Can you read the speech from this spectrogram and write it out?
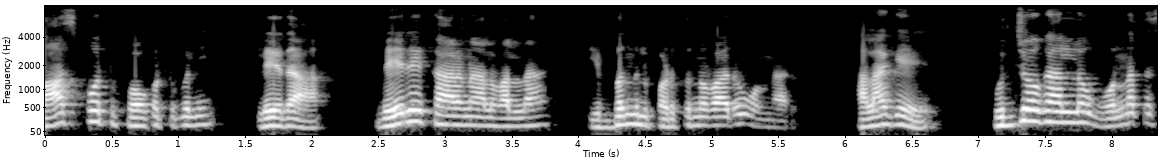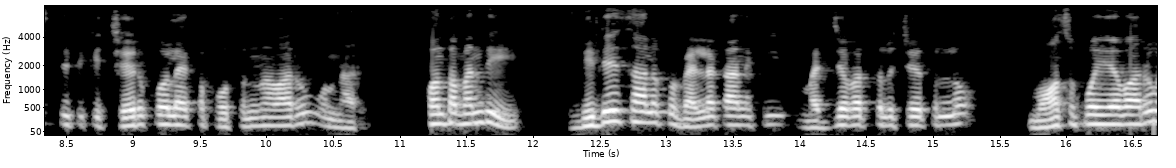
పాస్పోర్ట్ పోగొట్టుకుని లేదా వేరే కారణాల వల్ల ఇబ్బందులు పడుతున్నవారు ఉన్నారు. అలాగే ఉద్యోగాల్లో ఉన్నత స్థితికి చేరుకోలేకపోతున్నవారు ఉన్నారు. కొంతమంది విదేశాలకు వెళ్ళటానికి మధ్యవర్తుల చేతుల్లో మోసపోయేవారు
